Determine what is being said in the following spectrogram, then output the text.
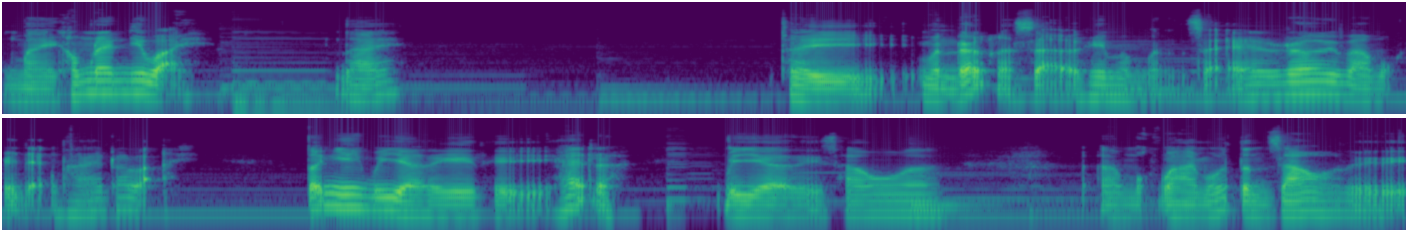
Mày không nên như vậy. Đấy. Thì mình rất là sợ khi mà mình sẽ rơi vào một cái trạng thái đó lại. Tất nhiên bây giờ thì thì hết rồi. Bây giờ thì sau à, một vài mối tình sau thì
